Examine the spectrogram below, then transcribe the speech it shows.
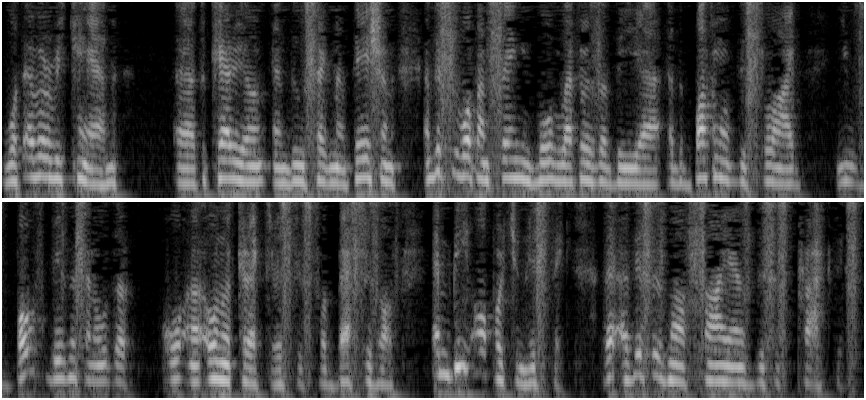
whatever we can uh, to carry on and do segmentation. And this is what I'm saying in bold letters at the, uh, at the bottom of this slide. Use both business and owner, uh, owner characteristics for best results. And be opportunistic. Uh, this is not science, this is practice.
